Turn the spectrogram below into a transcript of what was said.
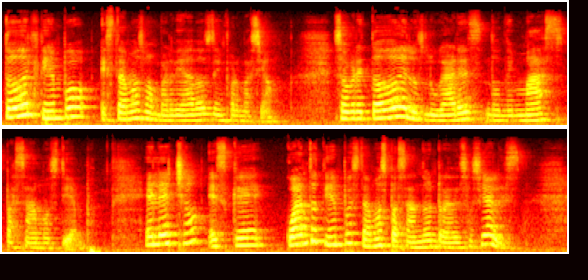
todo el tiempo estamos bombardeados de información sobre todo de los lugares donde más pasamos tiempo. El hecho es que cuánto tiempo estamos pasando en redes sociales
